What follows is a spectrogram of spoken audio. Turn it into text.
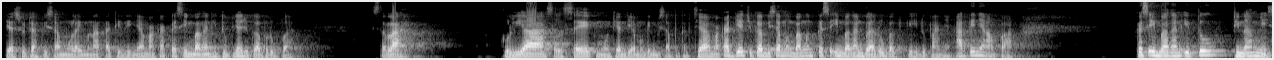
dia sudah bisa mulai menata dirinya, maka keseimbangan hidupnya juga berubah. Setelah kuliah selesai, kemudian dia mungkin bisa bekerja, maka dia juga bisa membangun keseimbangan baru bagi kehidupannya. Artinya apa? Keseimbangan itu dinamis,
